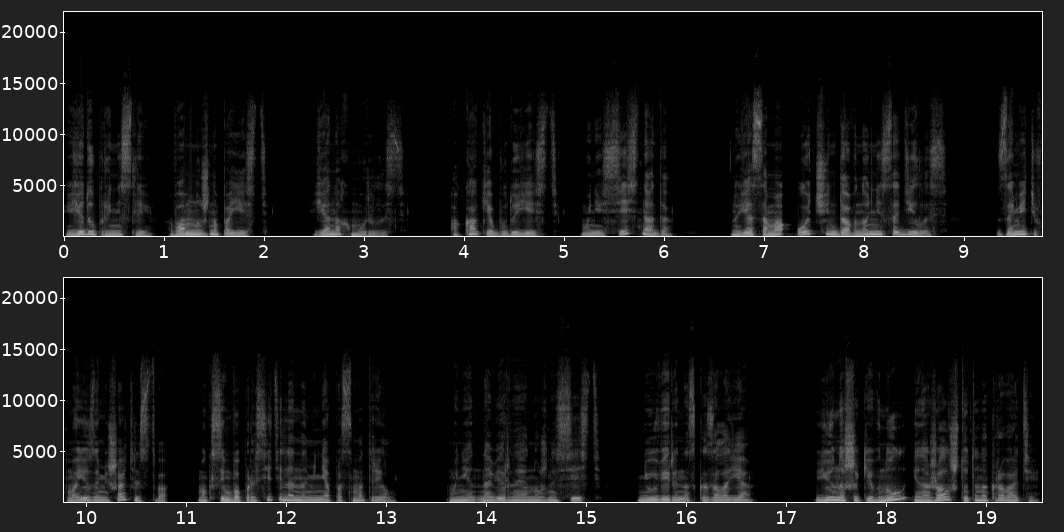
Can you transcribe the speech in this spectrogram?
«Еду принесли. Вам нужно поесть». Я нахмурилась. «А как я буду есть? Мне сесть надо?» Но я сама очень давно не садилась. Заметив мое замешательство, Максим вопросительно на меня посмотрел. «Мне, наверное, нужно сесть?» – неуверенно сказала я. Юноша кивнул и нажал что-то на кровати,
